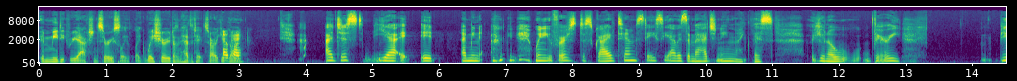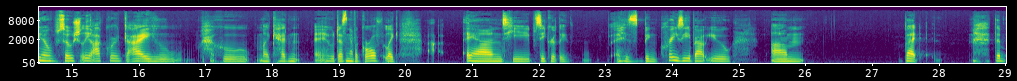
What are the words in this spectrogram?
immediate reaction. Seriously, like make sure he doesn't hesitate. Sorry, keep Okay. going. I just yeah it, it I mean when you first described him Stacy I was imagining like this you know very you know socially awkward guy who who like hadn't who doesn't have a girlfriend like and he secretly has been crazy about you. Um but the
